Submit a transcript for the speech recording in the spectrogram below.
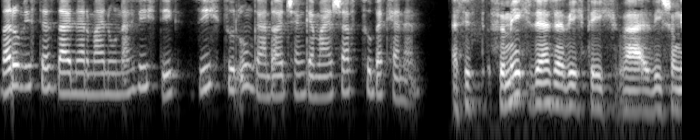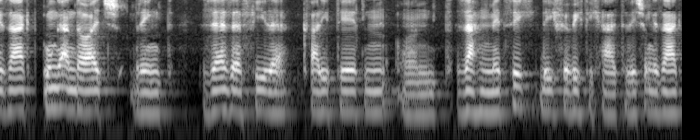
Warum ist es deiner Meinung nach wichtig, sich zur ungarndeutschen Gemeinschaft zu bekennen? Es ist für mich sehr, sehr wichtig, weil, wie schon gesagt, Ungarndeutsch bringt sehr, sehr viele Qualitäten und Sachen mit sich, die ich für wichtig halte. Wie schon gesagt,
